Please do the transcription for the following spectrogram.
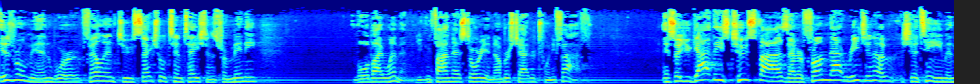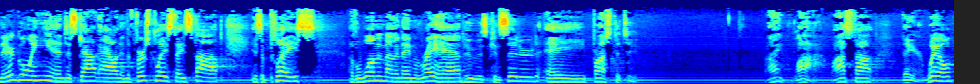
Israel men were fell into sexual temptations from many Moabite women. You can find that story in Numbers chapter 25. And so you got these two spies that are from that region of Shittim, and they're going in to scout out. And the first place they stop is a place of a woman by the name of Rahab who is considered a prostitute. Right? Why? Why stop there? Well,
